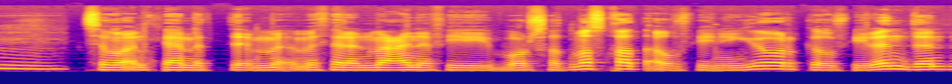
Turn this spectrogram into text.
مم. سواء كانت م- مثلا معنا في بورصة مسقط أو في نيويورك أو في لندن.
